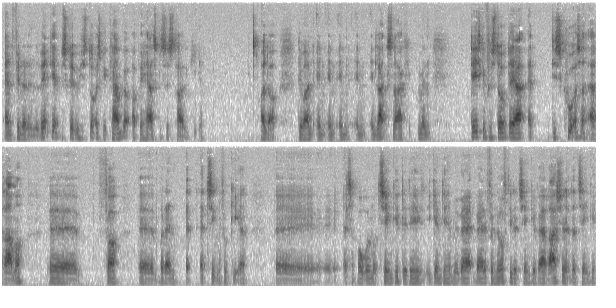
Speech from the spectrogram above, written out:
at han finder det nødvendigt at beskrive historiske kampe og beherskelsesstrategier. Hold op, det var en, en, en, en, en, en lang snak, men det I skal forstå, det er, at diskurser er rammer, øh, for, øh, hvordan at, at tingene fungerer. Øh, altså hvor man må tænke, det, det igen det her med, hvad, hvad er det fornuftigt at tænke, hvad er rationelt at tænke,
